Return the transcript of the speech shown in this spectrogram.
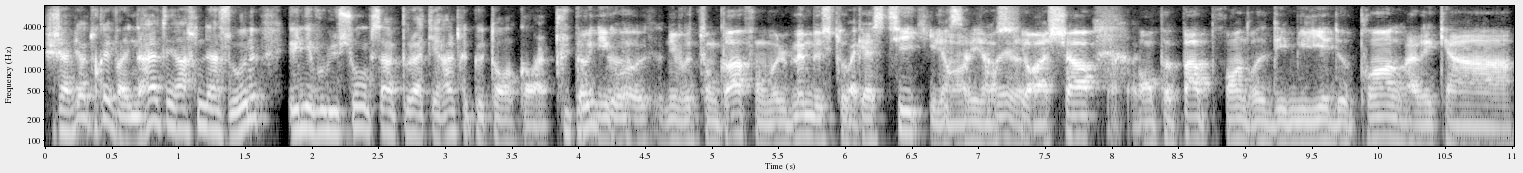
j'aimerais bien en tout cas voir une réintégration de la zone et une évolution comme ça un peu latérale quelque temps encore. Plutôt au, niveau, au niveau de ton graphe, on voit même le stochastique, il est en, en surachat. On peut pas prendre des milliers de points avec un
